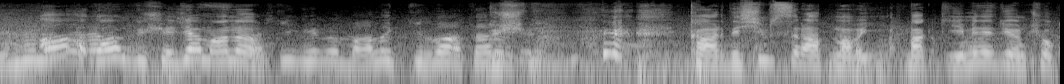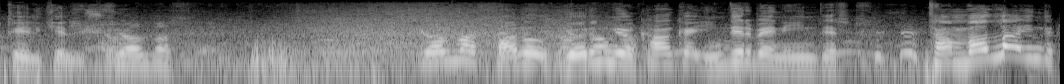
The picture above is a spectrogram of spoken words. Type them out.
Yemin Aa ederim lan düşeceğim Anıl. Taki gibi balık gibi atarım. Düş. Kardeşimsin atma. Bak yemin ediyorum çok tehlikeli Bir şu şey an. olmaz. Bir şey olmaz. Anıl görünmüyor kanka indir beni indir. Tam vallahi indir.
